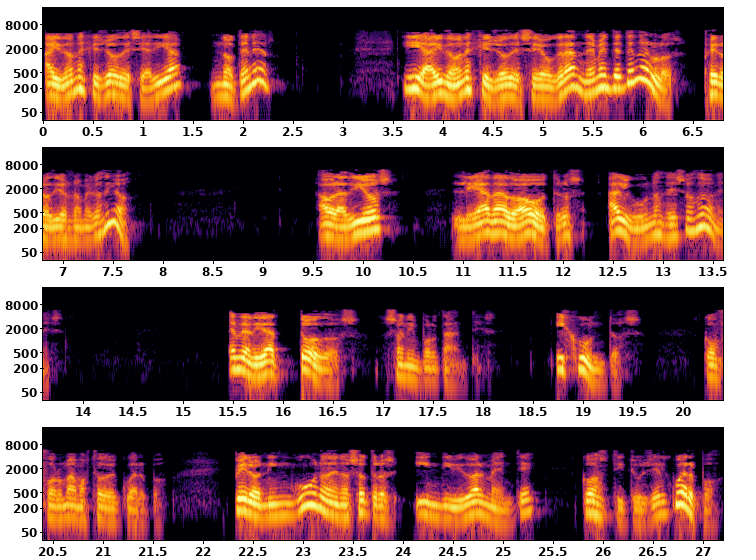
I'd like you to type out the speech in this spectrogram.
hay dones que yo desearía no tener. Y hay dones que yo deseo grandemente tenerlos pero Dios no me los dio. Ahora Dios le ha dado a otros algunos de esos dones. En realidad todos son importantes y juntos conformamos todo el cuerpo, pero ninguno de nosotros individualmente constituye el cuerpo.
